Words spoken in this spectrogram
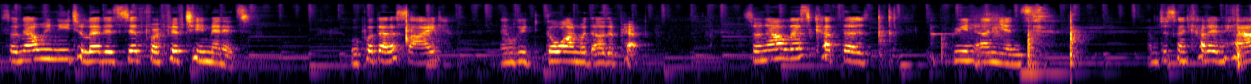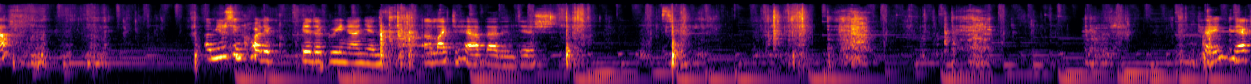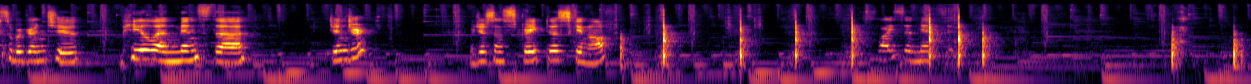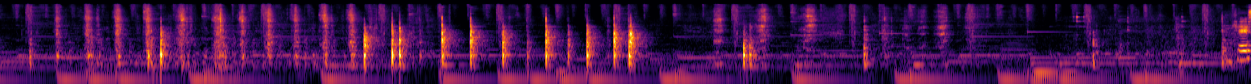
So now we need to let it sit for 15 minutes. We'll put that aside and we go on with the other prep. So now let's cut the green onions. I'm just going to cut it in half. I'm using quite a bit of green onions. I like to have that in dish. Okay, next we're going to peel and mince the ginger. We're just to scrape the skin off. Slice and mince it.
